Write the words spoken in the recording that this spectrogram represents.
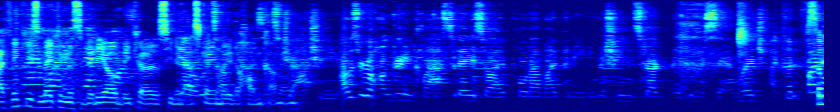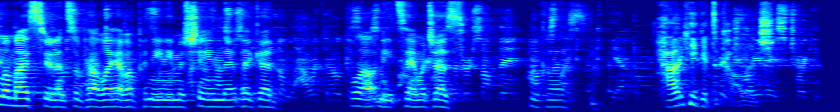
I think he's making this video because he didn't ask anybody to homecoming. I was real hungry in class today, so I pulled out my panini machine and started making a sandwich. I couldn't find Some of my students would probably have a panini machine that they could pull out and eat sandwiches in class. How did he get to college? turkey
